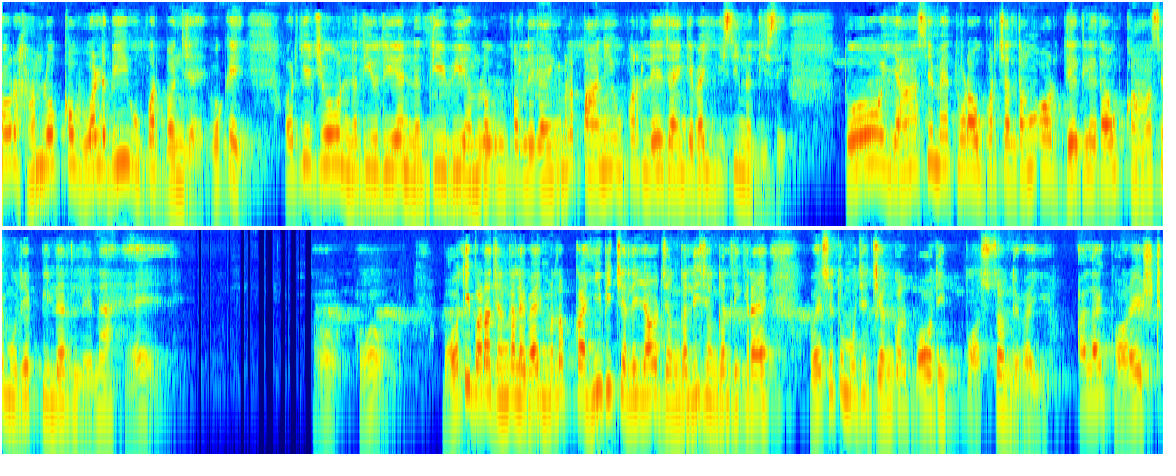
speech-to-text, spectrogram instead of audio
और हम लोग का वर्ल्ड भी ऊपर बन जाए ओके और ये जो नदी उदी है, नदी भी हम लोग ऊपर ले जाएँगे मतलब पानी ऊपर ले जाएँगे भाई इसी नदी से। तो यहाँ से मैं थोड़ा ऊपर चलता हूँ और देख लेता हूँ कहाँ से मुझे पिलर लेना है। ओ ओ, बहुत ही बड़ा जंगल है भाई मतलब कहीं भी चले जाओ, जंगल ही जंगल दिख रहा है। वैसे तो मुझे जंगल बहुत ही पसंद है भाई I like forest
